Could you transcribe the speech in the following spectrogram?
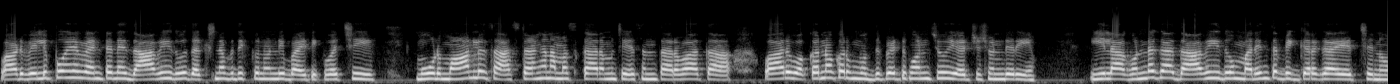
వాడు వెళ్ళిపోయిన వెంటనే దావీదు దక్షిణపు దిక్కు నుండి బయటికి వచ్చి మూడు మార్లు సాష్టాంగ నమస్కారం చేసిన తర్వాత వారు ఒకరినొకరు ముద్దు పెట్టుకొనుచు ఏడ్చుచుండిరి. ఇలాగుండగా దావీదు మరింత బిగ్గరగా ఏడ్చెను.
